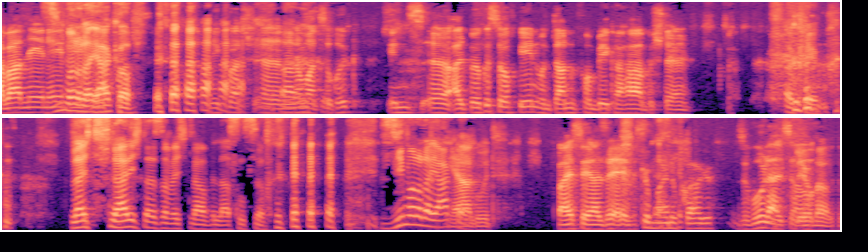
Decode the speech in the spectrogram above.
Aber nee, nee. Simon nee, oder nee, Jakob? Quatsch. Nee, Quatsch. Äh, Nochmal zurück ins äh, Altbürgersdorf gehen und dann vom BKH bestellen. Okay. Vielleicht schneide ich das, aber ich glaube, wir lassen es so. Simon oder Jakob? Ja, gut. Weiß ja selbst. Gemeine Frage. Sowohl als auch. Leonard.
